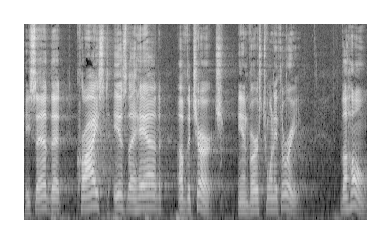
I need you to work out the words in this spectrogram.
He said that Christ is the head of the church in verse 23. The home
